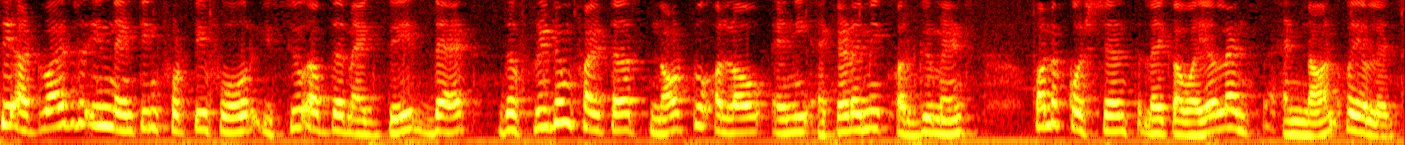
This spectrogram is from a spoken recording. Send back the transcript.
She advised in 1944 issue of the magazine that the freedom fighters not to allow any academic arguments on questions like violence and non-violence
